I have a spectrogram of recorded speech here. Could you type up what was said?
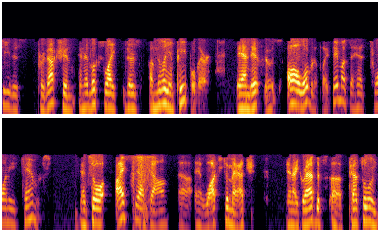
see this production, and it looks like there's a million people there, and it, it was all over the place. They must have had 20 cameras, and so I sat down uh, and watched the match and I grabbed a uh, pencil and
